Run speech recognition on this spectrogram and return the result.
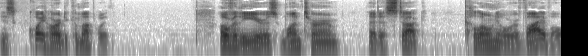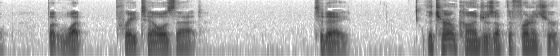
is quite hard to come up with. Over the years, one term that has stuck, colonial revival, but what, pray tell, is that? Today, the term conjures up the furniture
